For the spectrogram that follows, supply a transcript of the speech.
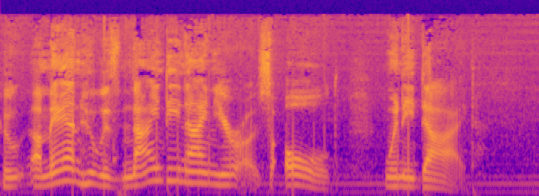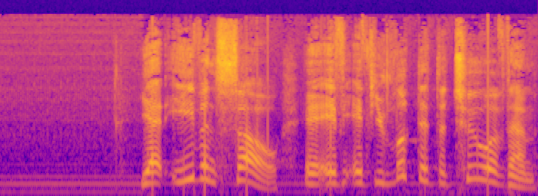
who, a man who was 99 years old when he died, Yet, even so, if, if you looked at the two of them,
